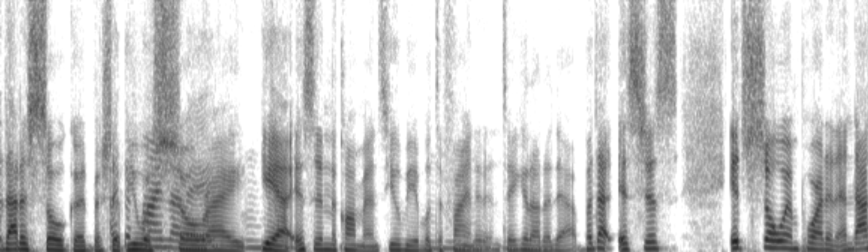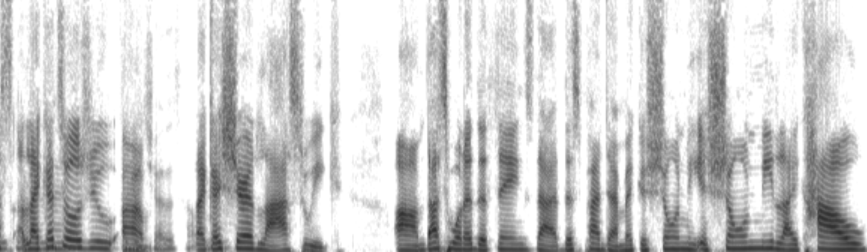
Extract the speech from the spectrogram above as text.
That is so good, Bishop. You were so right. Yeah, Mhm. it's in the comments. You'll be able to find it and take it out of Mhm, there. But that it's just it's so important. And that's like I told you, um, each other's help. like I shared last week. Um, that's one of the things that this pandemic has shown me. It's shown me like how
